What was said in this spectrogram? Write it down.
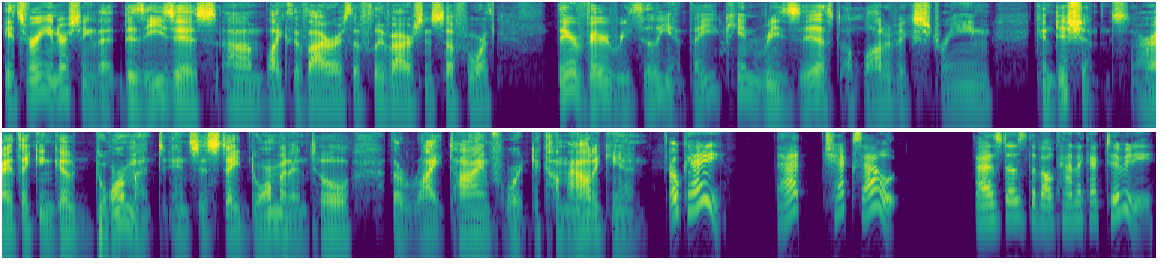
It's very interesting that diseases um, like the virus, the flu virus, and so forth, they are very resilient. They can resist a lot of extreme conditions. All right. They can go dormant and just stay dormant until the right time for it to come out again. Okay. That checks out, as does the volcanic activity,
